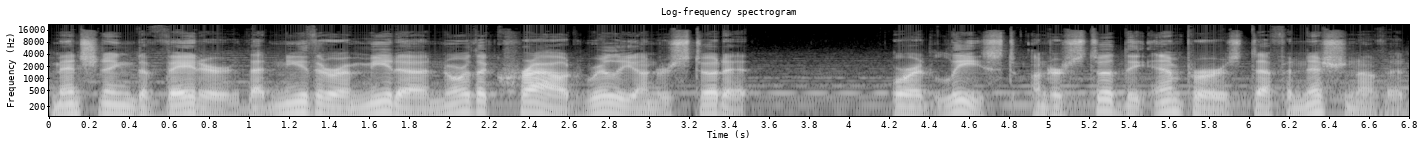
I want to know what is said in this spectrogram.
mentioning to Vader that neither Amedda nor the crowd really understood it, or at least understood the Emperor's definition of it.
